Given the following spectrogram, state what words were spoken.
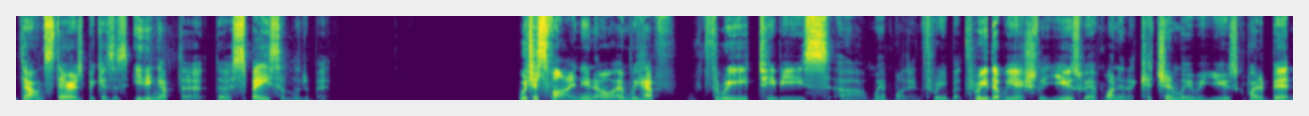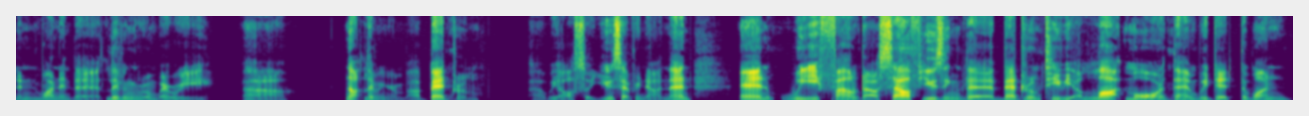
downstairs because it's eating up the the space a little bit. Which is fine, you know. And we have three TVs. Uh, we have more than three, but three that we actually use. We have one in the kitchen where we use quite a bit, and one in the living room where we, uh, not living room, uh, bedroom, uh, we also use every now and then. And we found ourselves using the bedroom TV a lot more than we did the one,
